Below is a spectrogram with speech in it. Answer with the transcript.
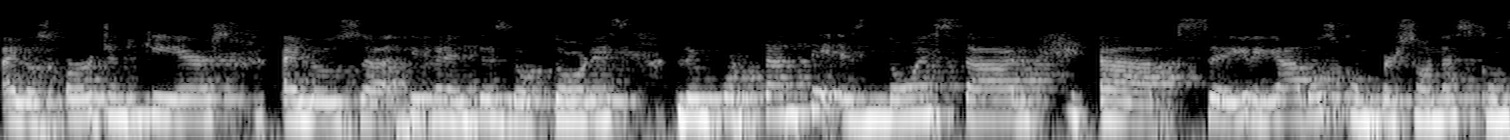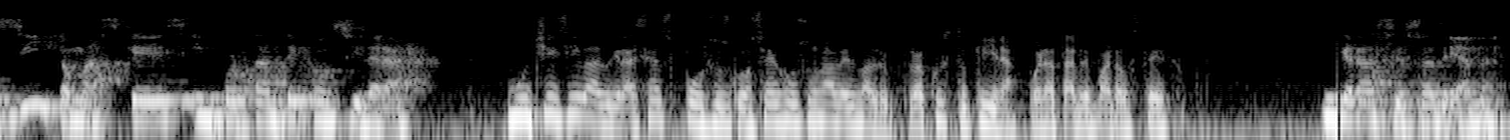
Hay los urgent cares, hay los ah, diferentes doctores. Lo importante es no estar ah, segregados con personas con síntomas, que es importante considerar. Muchísimas gracias por sus consejos una vez más, doctora Costuquina. Buena tarde para usted. Gracias, Adriana.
